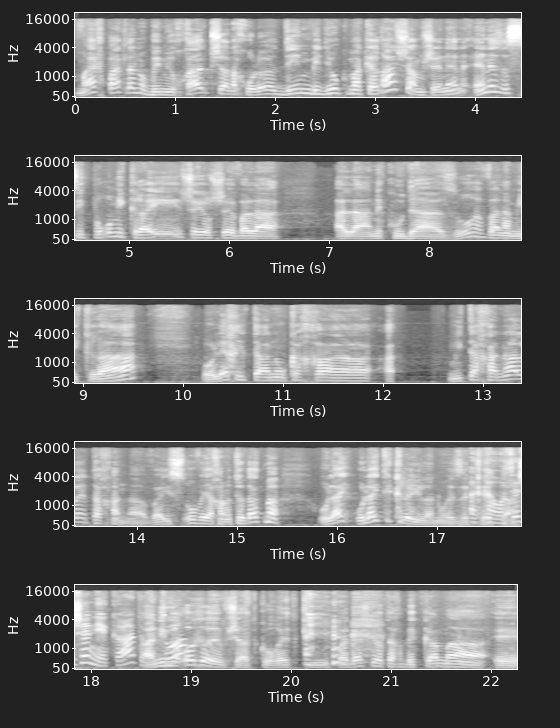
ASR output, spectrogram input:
מה אכפת לנו, במיוחד כשאנחנו לא יודעים בדיוק מה קרה שם, שאין אין איזה סיפור מקראי שיושב על, ה, על הנקודה הזו, אבל המקרא הולך איתנו ככה מתחנה לתחנה, וייסעו ויחנו. את יודעת מה? אולי, אולי תקראי לנו איזה אתה קטע. רוצה שאני אקרא? אתה אני בטוח? מאוד אוהב שאת קוראת, כי פגשתי אותך בכמה אה,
